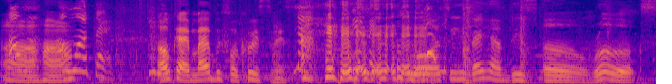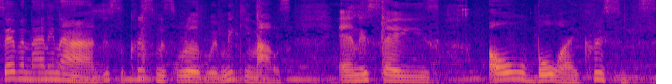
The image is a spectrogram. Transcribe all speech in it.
I want- I Uh-huh. want that. Okay, maybe for Christmas. Royalties, they have this uh rug, seven ninety nine. This is a Christmas rug with Mickey Mouse, and it says "Oh boy, Christmas."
